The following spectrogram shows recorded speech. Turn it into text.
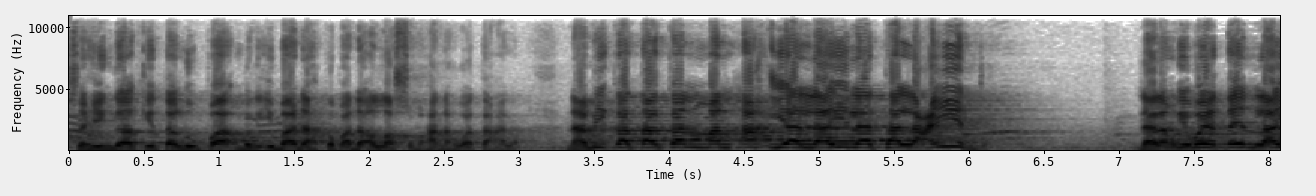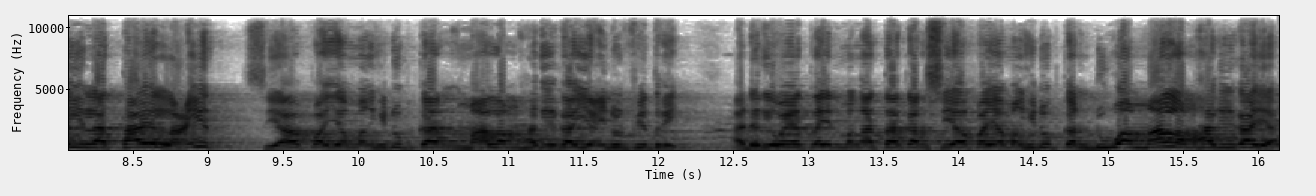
sehingga kita lupa beribadah kepada Allah Subhanahu wa taala. Nabi katakan man ahya lailatal id. Dalam riwayat lain lailatul id, siapa yang menghidupkan malam hari raya Idul Fitri. Ada riwayat lain mengatakan siapa yang menghidupkan dua malam hari raya,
